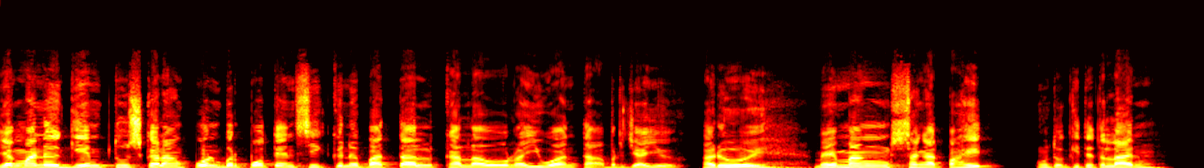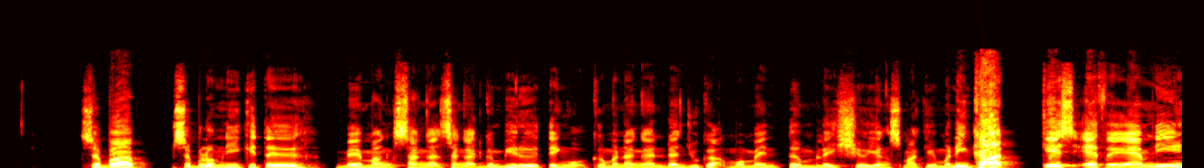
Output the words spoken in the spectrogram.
yang mana game tu sekarang pun berpotensi kena batal kalau rayuan tak berjaya. Aduh, memang sangat pahit untuk kita telan sebab sebelum ni kita memang sangat-sangat gembira tengok kemenangan dan juga momentum Malaysia yang semakin meningkat. Kes FAM ni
